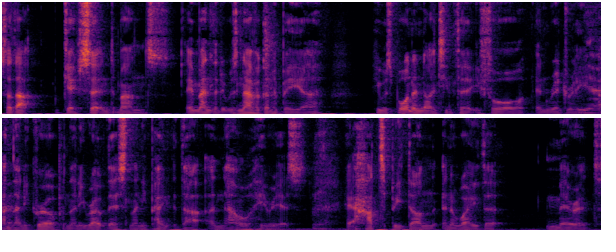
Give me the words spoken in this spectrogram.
So that gave certain demands. It meant that it was never going to be a. He was born in 1934 in Riddrie, Yeah. and then he grew up, and then he wrote this, and then he painted that, and now here he is. It had to be done in a way that mirrored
